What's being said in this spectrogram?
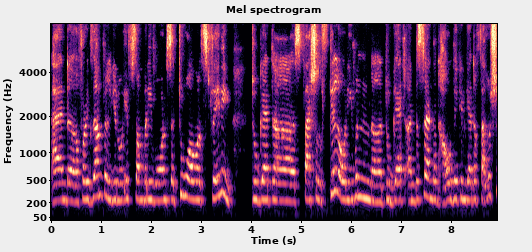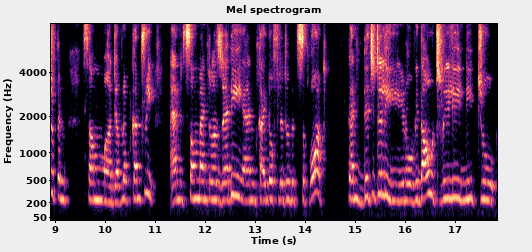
And uh, for example you know if somebody wants a 2 hours training to get a special skill or even uh, to get understand that how they can get a fellowship in some uh, developed country and some mentors ready and kind of little bit support then digitally you know without really need to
